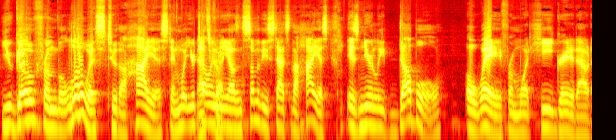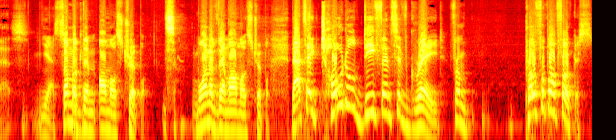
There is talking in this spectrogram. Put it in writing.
you go from the lowest to the highest, and what you're That's telling me correct. on some of these stats, the highest is nearly double away from what he graded out as. Yeah, some of them almost triple. One of them almost triple. That's a total defensive grade from Pro Football Focus,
